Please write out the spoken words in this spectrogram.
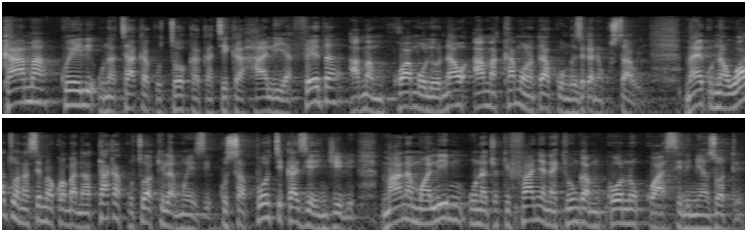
kama kweli unataka kutoka katika hali ya fedha ama mkwamo ulionao ama kama unataka kuongezeka na kustawi. Maana kuna watu wanasema kwamba nataka kutoa kila mwezi kusapoti kazi ya injili. Maana mwalimu unachokifanya nakiunga mkono kwa asilimia zote.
